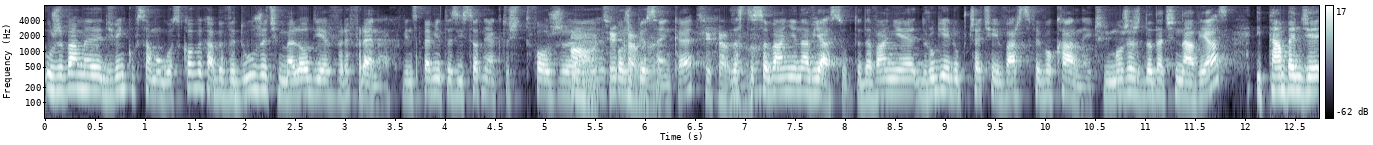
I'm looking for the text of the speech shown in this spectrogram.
używamy dźwięków samogłoskowych, aby wydłużyć melodię w refrenach, więc pewnie to jest istotne, jak ktoś tworzy, O, tworzy ciekawe. piosenkę. Ciekawe, no. Zastosowanie nawiasu, dodawanie drugiej lub trzeciej warstwy wokalnej, czyli możesz dodać nawias i tam będzie,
